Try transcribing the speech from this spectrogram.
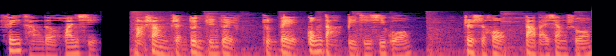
非常的欢喜，马上整顿军队，准备攻打比提西国。这时候，大白象说。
